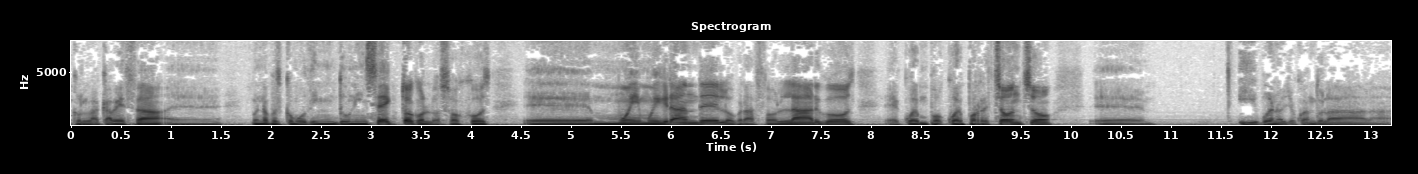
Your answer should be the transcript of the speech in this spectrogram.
con la cabeza bueno, pues como de, un insecto, con los ojos eh, muy, muy grandes, los brazos largos, eh, cuerpo, cuerpo rechoncho. Eh, y bueno, yo cuando la,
